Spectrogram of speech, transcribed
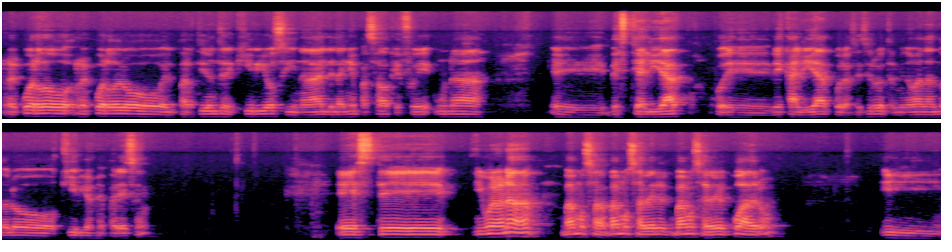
Recuerdo, recuerdo el partido entre Kyrgios y Nadal del año pasado que fue una eh, bestialidad pues, de calidad, por así decirlo, terminó ganándolo Kyrgios, me parece. Este, y bueno, nada, vamos a, vamos a, ver, vamos a ver el cuadro y,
